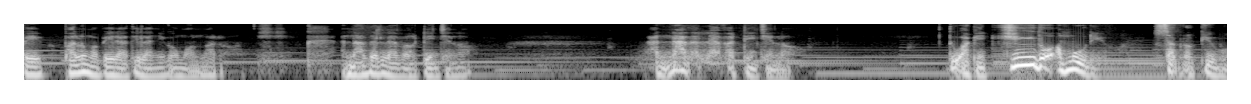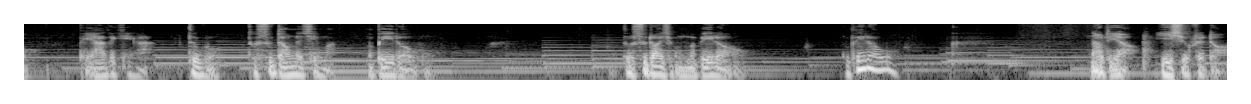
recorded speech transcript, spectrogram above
ပေးဘာလို့မပေးတာသိလားညီကောင်မောင်မတော် another level တင်ချင်လို့ another level တင်ချင်လို့သူအပြင်ကြီးသောအမှုတွေဆက်ပြီးပြုဖို့ဘုရားသခင်ကသူ့ကိုသူဆူတောင်းတဲ့ချိန်မှာမပေးတော့ဘူးသူဆူတောင်းချိန်မှာမပေးတော့ဘူး မပေးတော့ဘူးနောက်တစ်ယောက်ယေရှုခရစ်တော်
